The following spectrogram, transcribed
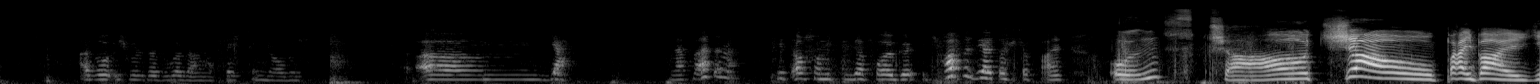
Also ich würde da sogar sagen, ab 16 glaube ich. Ähm, ja. Das war's dann jetzt auch schon mit dieser Folge. Ich hoffe, sie hat euch gefallen. Und ciao, ciao. Bye, bye. Yeah.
